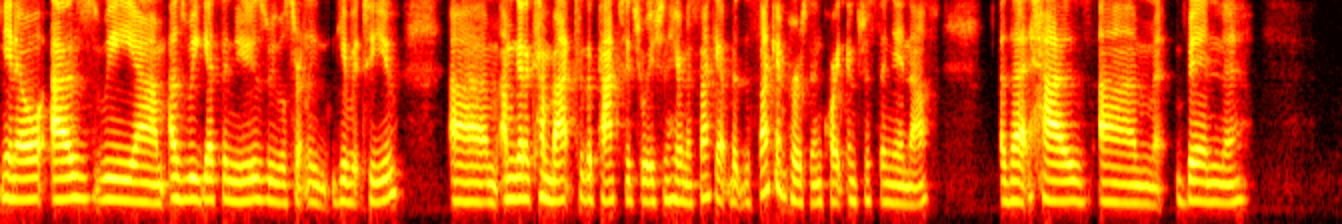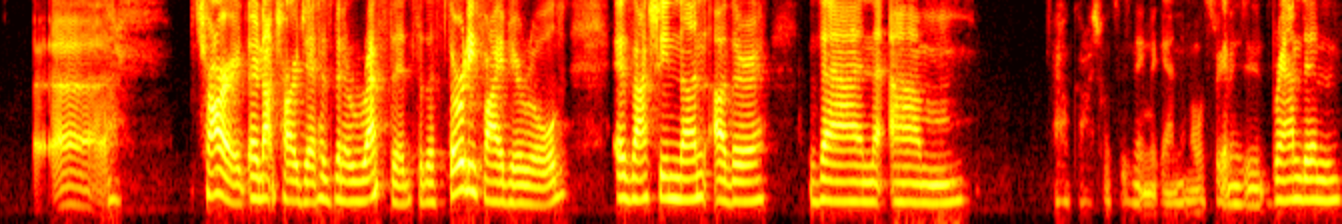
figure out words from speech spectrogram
you know as we um, as we get the news we will certainly give it to you. Um, i'm going to come back to the PACT situation here in a second but the second person quite interesting enough that has um, been uh, charged or not charged yet has been arrested so the 35 year old is actually none other than um, oh gosh what's his name again? I'm always forgetting his name. Brandon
